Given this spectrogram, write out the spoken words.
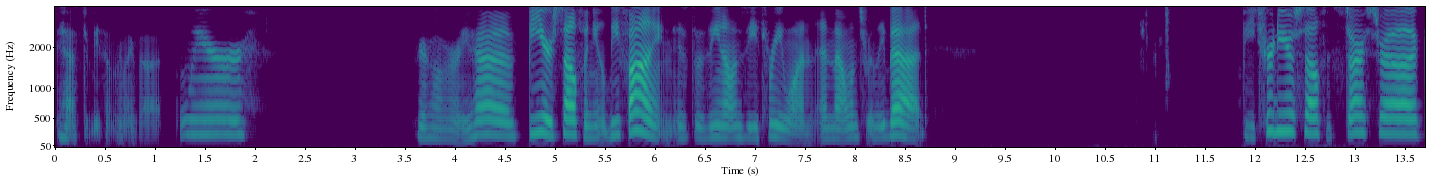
It has to be something like that. Where. Remember, you have be yourself and you'll be fine is the Zenon Z3 one, and that one's really bad. Be true to yourself. It's Starstruck.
